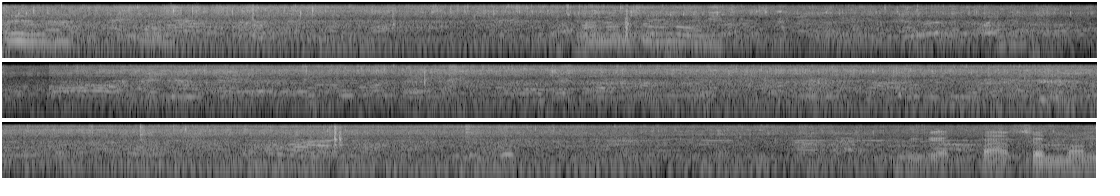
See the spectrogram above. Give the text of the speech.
เออเอาน้ำซุปลงมีกับปลาแซลมอน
